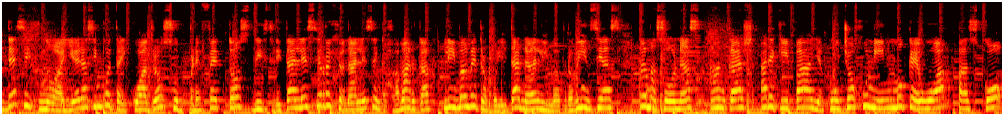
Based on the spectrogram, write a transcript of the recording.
designó ayer a 54 subprefectos distritales y regionales en Cajamarca, Lima Metropolitana, Lima Provincias, Amazonas, Ancash, Arequipa, Ayacucho, Junín, Moquegua, Pasco,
